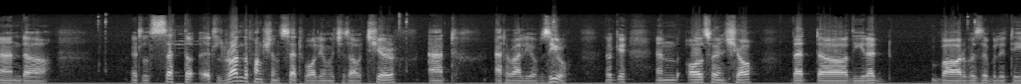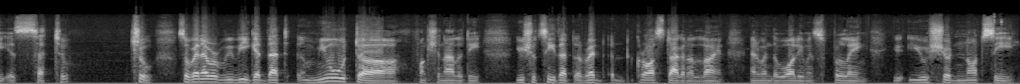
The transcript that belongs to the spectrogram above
and uh, it'll set the it'll run the function set volume which is out here at at a value of 0 okay? And also ensure that uh, the red bar visibility is set to true. So whenever we, we get that uh, mute uh, functionality you should see that red uh, cross diagonal line. And when the volume is playing you, you should not see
